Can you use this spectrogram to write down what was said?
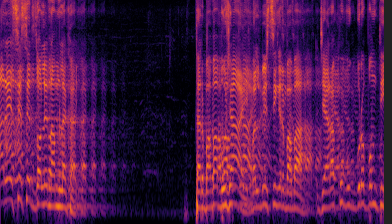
আর এস এর দলে নাম লেখায় তার বাবা বুঝায় বলবীর সিং এর বাবা, যে এরা খুব উগ্রপন্থী,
